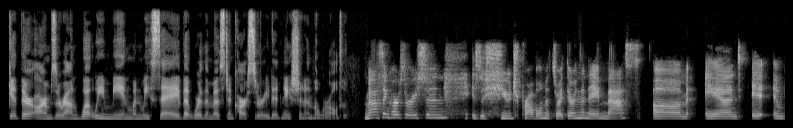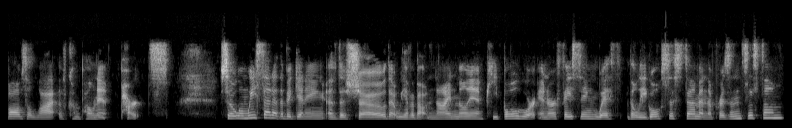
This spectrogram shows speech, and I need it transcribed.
get their arms around what we mean when we say that we're the most incarcerated nation in the world. Mass incarceration is a huge problem. It's right there in the name, mass. Um, and it involves a lot of component parts. So, when we said at the beginning of the show that we have about 9 million people who are interfacing with the legal system and the prison system,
